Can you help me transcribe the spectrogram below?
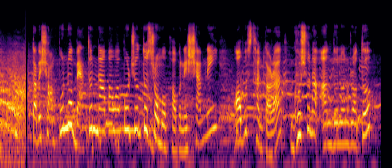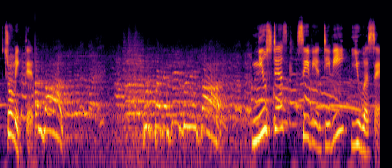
তবে সম্পূর্ণ বেতন না পাওয়া পর্যন্ত শ্রম ভবনের সামনেই অবস্থান করা ঘোষণা আন্দোলনরত শ্রমিকদের। News desk CVN TV USA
